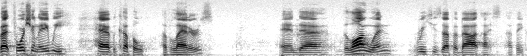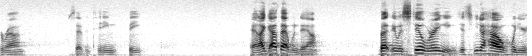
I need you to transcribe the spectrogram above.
But fortunately, we have a couple of ladders, and uh, the long one reaches up about, I, I think, around 17 feet. And I got that one down. But it was still ringing. Just, you know how when you're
